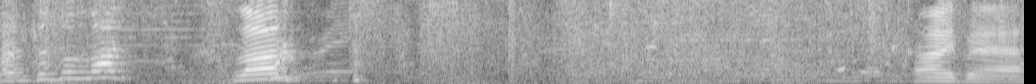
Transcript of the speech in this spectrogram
Ben dedim lan. Lan! Hay be.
